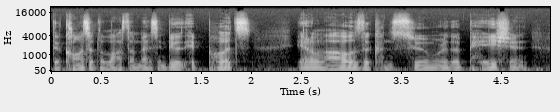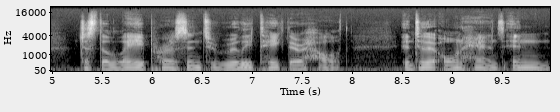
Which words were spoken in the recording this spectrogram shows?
The concept of lifestyle medicine because it puts it allows the consumer, the patient, just the lay person to really take their health into their own hands in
